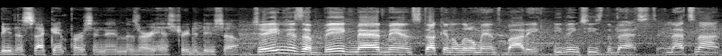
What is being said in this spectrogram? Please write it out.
be the second person in Missouri history to do so. Jaydin is a big madman stuck in a little man's body. He thinks he's the best, and that's not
